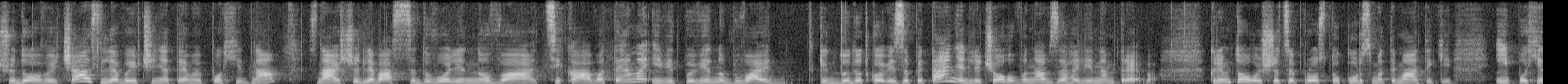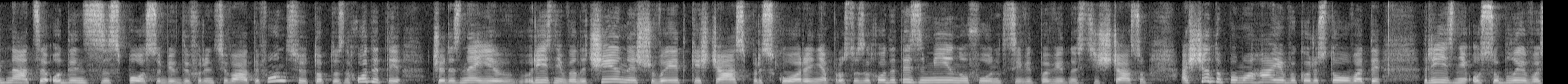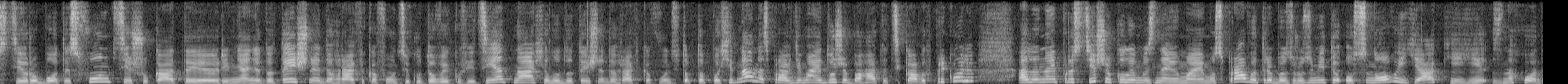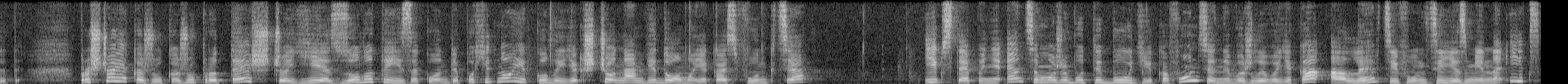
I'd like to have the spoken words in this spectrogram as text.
чудовий час для вивчення теми похідна. Знаю, що для вас це доволі нова, цікава тема, і відповідно бувають такі додаткові запитання, для чого вона взагалі нам треба. Крім того, що це просто курс математики, і похідна це один з способів диференціювати функцію, тобто знаходити через неї різні величини, швидкість, час, прискорення, просто заходити зміну функції відповідності з часом. А ще допомагає використовувати різні особливості роботи з функції, шукати рівняння дотичної до графіка функції, кутовий коефіцієнт нахилу дотичної до графіка функції. Тобто похідна насправді має дуже багато цікавих приколів, але найпростіше, коли ми з нею маємо справу, треба зрозуміти основи, як її знаходити. Про що я кажу? Кажу про те, що є золотий закон для похідної, коли якщо нам відома якась функція, х в степені n це може бути будь-яка функція, неважливо яка, але в цій функції є змінна х.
